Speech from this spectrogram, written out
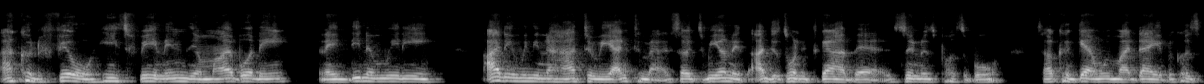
I could feel his feelings in my body, and they didn't really I didn't really know how to react to that. So to be honest, I just wanted to get out there as soon as possible so I could get on with my day because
